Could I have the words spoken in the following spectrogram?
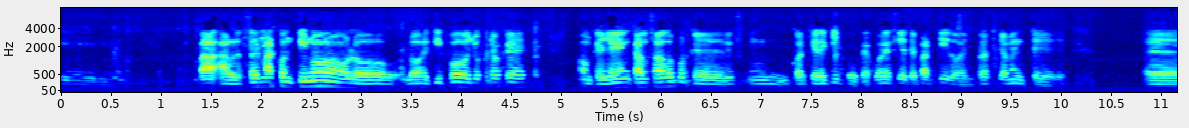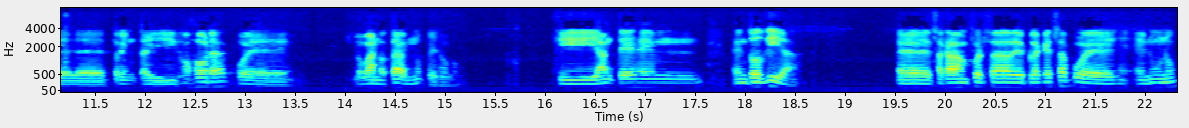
mm, al ser más continuo los equipos yo creo que aunque lleguen cansados porque mm, cualquier equipo que juegue siete partidos en prácticamente eh, 32 horas pues lo va a notar, ¿no? Pero si antes en, en dos días eh, sacaban fuerza de plaqueza, pues en uno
